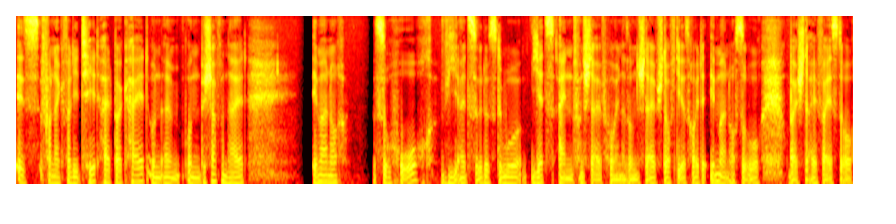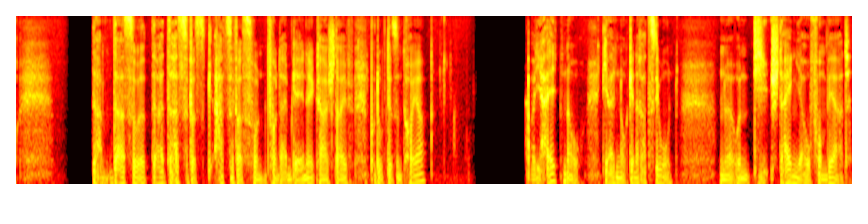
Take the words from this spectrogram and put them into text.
ist von der Qualität, Haltbarkeit und, ähm, und Beschaffenheit immer noch so hoch, wie als würdest du jetzt einen von Steif holen. Also ein Steifstoff, die ist heute immer noch so hoch. Und bei Steif weißt du auch, da, da, hast du, da, da hast du was, hast du was von, von deinem Geld. Ne? Klar, Steifprodukte sind teuer, aber die halten auch. Die halten auch Generationen. Ne? Und die steigen ja auch vom Wert.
